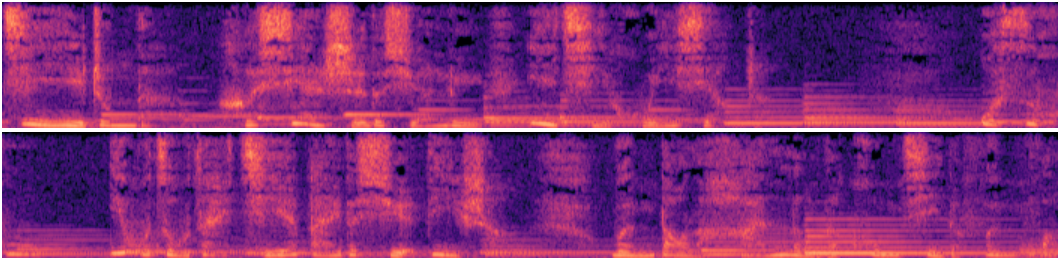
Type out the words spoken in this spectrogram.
记忆中的和现实的旋律一起回响着，我似乎。走在洁白的雪地上，闻到了寒冷的空气的芬芳，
